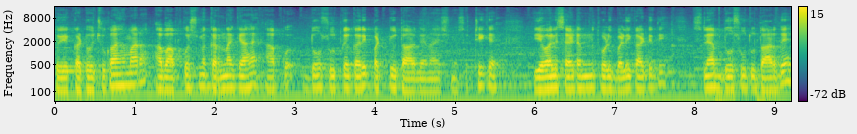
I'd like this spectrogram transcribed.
तो ये कट हो चुका है हमारा। अब आपको इसमें करना क्या है? आपको दो सूत के करीब पट्टी उतार देना है इसमें से, ठीक है? ये वाली साइड हमने थोड़ी बड़ी काटी थी, इसलिए आप दो सूत उतार दें,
